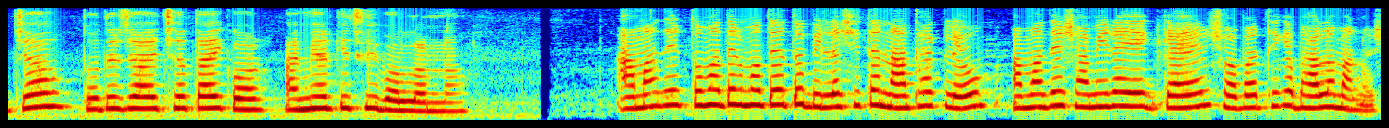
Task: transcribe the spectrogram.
যা, তোদের যা ইচ্ছা তাই কর। আমি আর কিছুই বললাম না। আমাদের, তোমাদের মতো এত বিলাসিতা না থাকলেও আমাদের স্বামীরা এক গায়ের সবার থেকে ভালো মানুষ।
